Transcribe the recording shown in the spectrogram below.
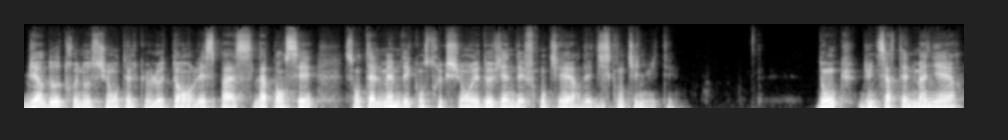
bien d'autres notions telles que le temps, l'espace, la pensée sont elles-mêmes des constructions et deviennent des frontières, des discontinuités. Donc, d'une certaine manière,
